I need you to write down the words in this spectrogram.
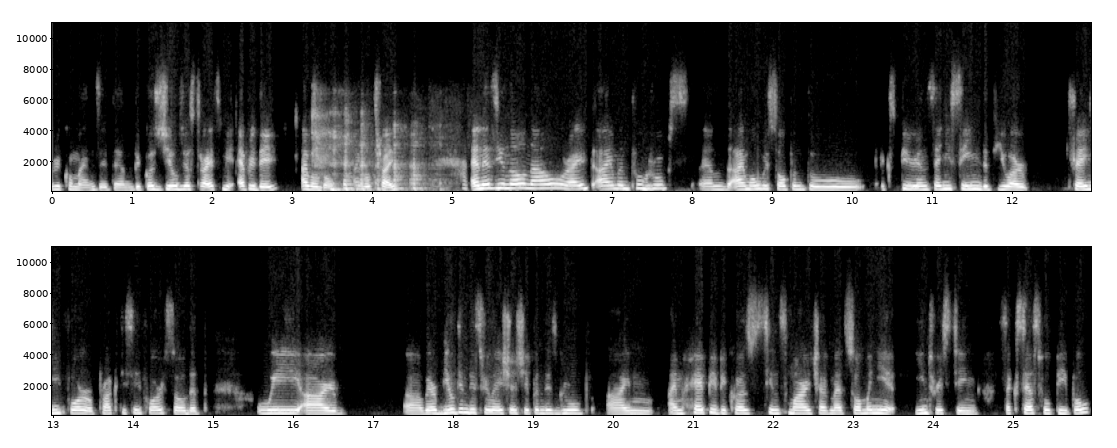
recommends it and because Jill just writes me every day, I will go, I will try. and as you know now right i'm in two groups and i'm always open to experience anything that you are training for or practicing for so that we are uh, we're building this relationship in this group. I'm i'm happy because since march i've met so many interesting successful people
